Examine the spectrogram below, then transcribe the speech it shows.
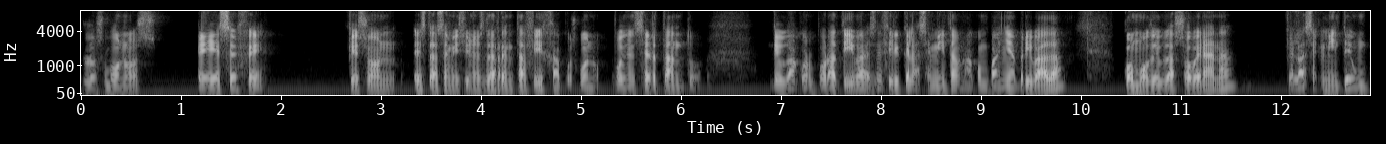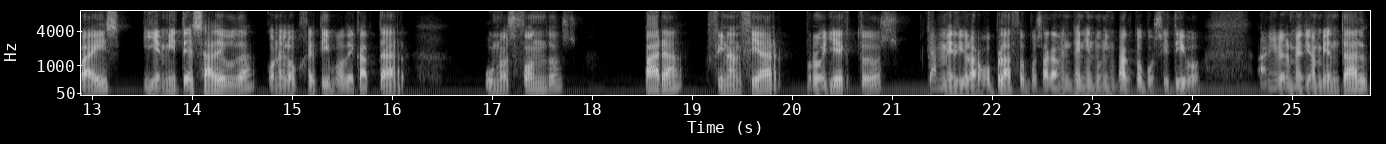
los bonos ESG. ¿Qué son estas emisiones de renta fija? Pues bueno, pueden ser tanto deuda corporativa, es decir, que las emita una compañía privada, como deuda soberana, que las emite un país y emite esa deuda con el objetivo de captar unos fondos para financiar proyectos que a medio y largo plazo pues acaben teniendo un impacto positivo a nivel medioambiental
